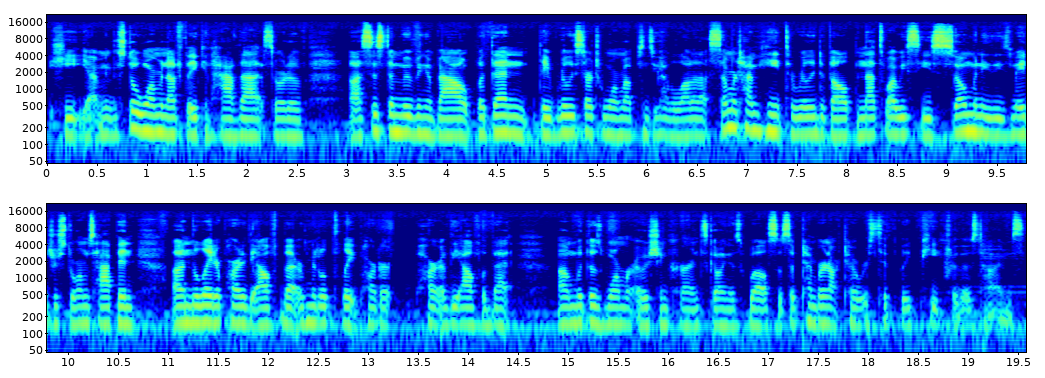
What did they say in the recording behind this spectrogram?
heat yet. I mean, they're still warm enough that you can have that sort of uh, system moving about, but then they really start to warm up since you have a lot of that summertime heat to really develop, and that's why we see so many of these major storms happen uh, in the later part of the alphabet or middle to late part, or, part of the alphabet. Um, with those warmer ocean currents going as well. So, September and October is typically peak for those times.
